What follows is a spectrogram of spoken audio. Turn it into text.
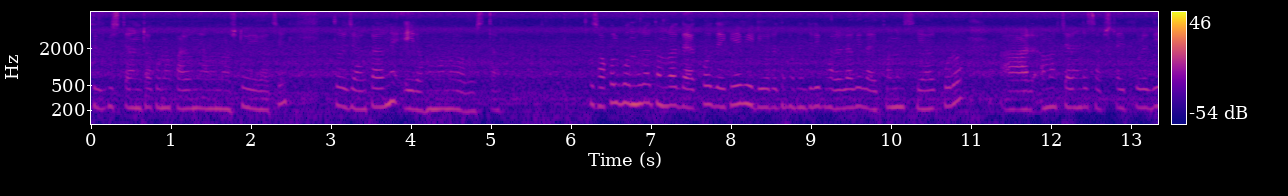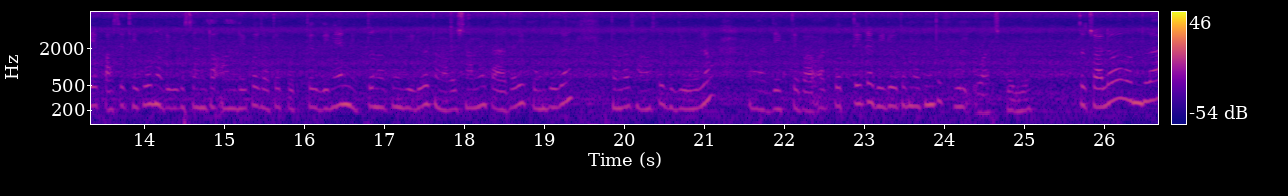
সেলফি স্ট্যান্ডটা কোনো কারণে আমার নষ্ট হয়ে গেছে। তো যার কারণে এই রকম আমার অবস্থা। তো সকল বন্ধুরা তোমরা দেখো, দেখে ভিডিওটা তোমাদের যদি ভালো লাগে লাইক কমেন্ট শেয়ার করো। আর আমার চ্যানেলটা সাবস্ক্রাইব করে দিয়ে পাশে থেকেও নোটিফিকেশানটা অন রেখো, যাতে প্রত্যেক দিনের নিত্য নতুন ভিডিও তোমাদের সামনে তাড়াতাড়ি পৌঁছে যায়। তোমরা সমস্ত ভিডিওগুলো দেখতে পাও। আর প্রত্যেকটা ভিডিও তোমরা কিন্তু ফুল ওয়াচ করবে। তো চলো বন্ধুরা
